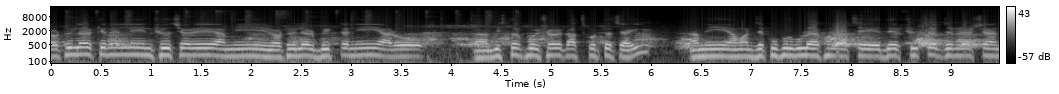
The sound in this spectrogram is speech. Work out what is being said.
রটুইলার ক্যানেল নিয়ে ইন ফিউচারে আমি রটুইলার ব্রিডটা নিয়ে আরও বিস্তর পরিসরে কাজ করতে চাই। আমি আমার যে কুকুরগুলো এখন আছে এদের ফিউচার জেনারেশন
